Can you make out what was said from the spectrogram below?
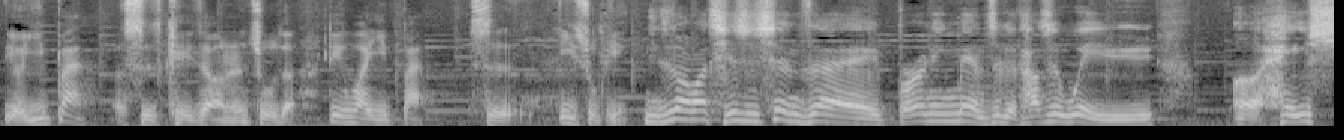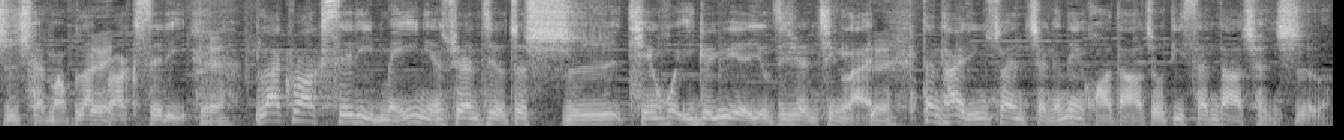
有一半是可以让人住的，另外一半是艺术品。你知道吗？其实现在 Burning Man 这个它是位于呃黑石城嘛，Black Rock City。对 Black Rock City 每一年虽然只有这十天或一个月有这些人进来，对但它已经算整个内华达州第三大城市了。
